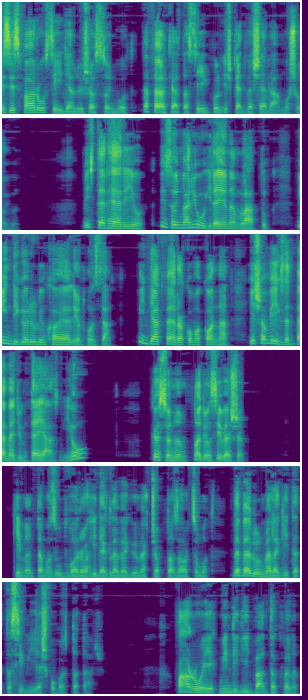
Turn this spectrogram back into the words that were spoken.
Mrs. Farrow szégyenlős asszony volt, de felkelt a székből, és kedvesen rám mosolygott. Mr. Harriot, bizony már jó ideje nem láttuk, mindig örülünk, ha eljön hozzánk. Mindjárt felrakom a kannát, és a végzet bemegyünk tejázni, jó? Köszönöm, nagyon szívesen. Kimentem az udvarra, a hideg levegő megcsapta az arcomat, de belül melegített a szívies fogadtatás. Fáróék mindig így bántak velem,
